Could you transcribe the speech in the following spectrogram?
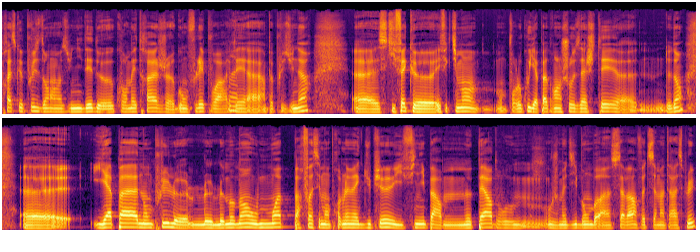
presque plus dans une idée de court métrage gonflé pour arriver à un peu plus d'une heure. Euh, ce qui fait que effectivement, bon, pour le coup, il n'y a pas grand chose à acheter euh, dedans. Euh, il n'y a pas non plus le, le, moment où moi, parfois c'est mon problème avec Dupieux, il finit par me perdre, où je me dis, bon, bah, ça va, en fait, ça m'intéresse plus.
